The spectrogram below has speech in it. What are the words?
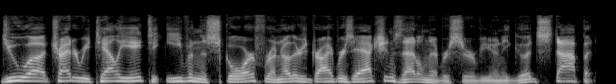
Do you uh, try to retaliate to even the score for another driver's actions? That'll never serve you any good. Stop it.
